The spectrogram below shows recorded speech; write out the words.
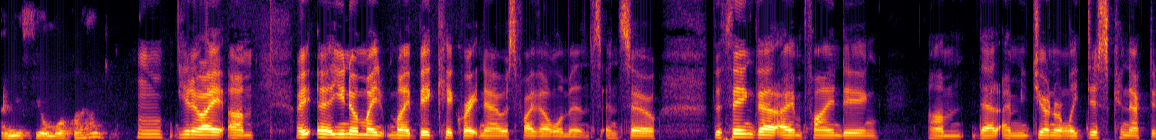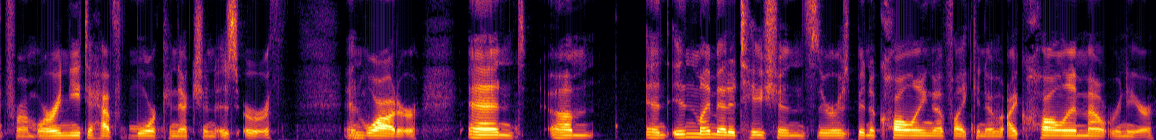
and you feel more grounded. Mm, you know, I, um, I, uh, you know, my my big kick right now is five elements, and so the thing that I'm finding um, that I'm generally disconnected from, or I need to have more connection, is earth and mm. water, and um, and in my meditations, there has been a calling of like you know, I call in Mount Rainier,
